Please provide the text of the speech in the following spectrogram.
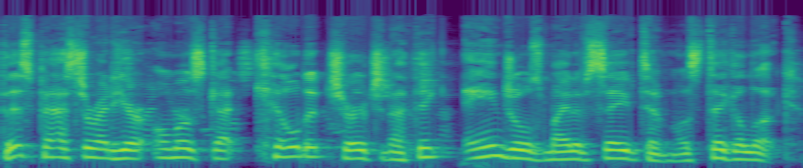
This pastor right here almost got killed at church and i think angels might have saved him. Let's take a look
